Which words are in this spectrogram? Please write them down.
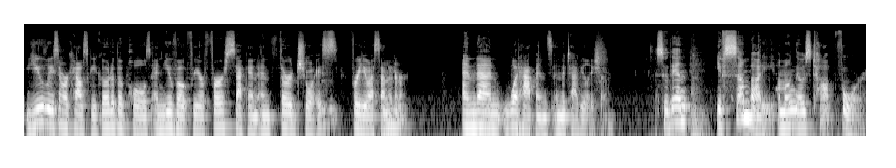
you, Lisa Murkowski, go to the polls and you vote for your first, second, and third choice mm-hmm. for U.S. Senator. Mm-hmm. And then what happens in the tabulation? So then, if somebody among those top four,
